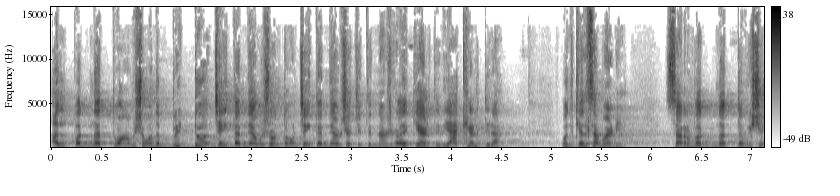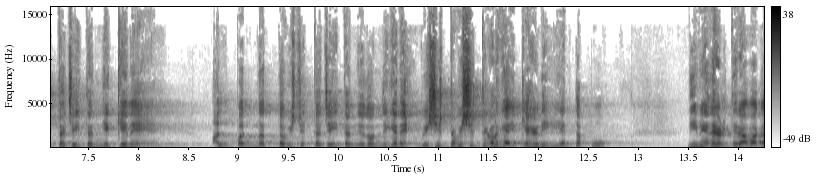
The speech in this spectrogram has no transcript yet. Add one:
ಅಲ್ಪಜ್ಞತ್ವ ಅಂಶವನ್ನು ಬಿಟ್ಟು ಚೈತನ್ಯಾಂಶ ಅಂತ ಚೈತನ್ಯಾಂಶ ಚೈತನ್ಯಾಂಶಗಳು ಅದಕ್ಕೆ ಹೇಳ್ತೀವಿ ಯಾಕೆ ಹೇಳ್ತೀರಾ? ಒಂದು ಕೆಲಸ ಮಾಡಿ. ಸರ್ವಜ್ಞತ್ವ ವಿಶಿಷ್ಟ ಚೈತನ್ಯಕ್ಕೇನೆ, ಅಲ್ಪಜ್ಞತ್ವ ವಿಶಿಷ್ಟ ಚೈತನ್ಯದೊಂದಿಗೆ ವಿಶಿಷ್ಟ ವಿಶಿಷ್ಟಗಳಿಗೆ ಐಕ್ಯ ಹೇಳಿ. ಏನು ತಪ್ಪು? ನೀವೇನು ಹೇಳ್ತೀರಾ ಅವಾಗ?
